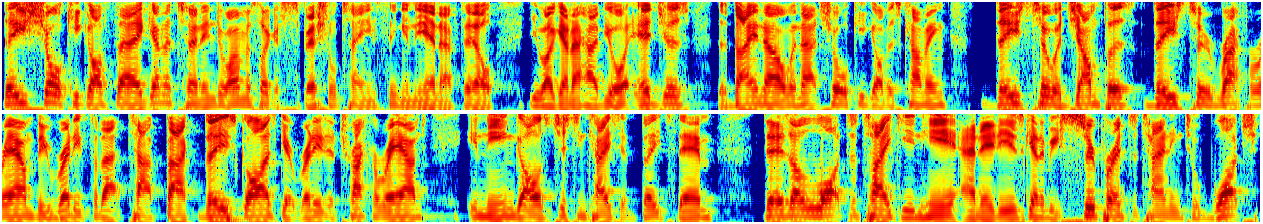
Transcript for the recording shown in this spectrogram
These short kickoffs, they are going to turn into almost like a special teams thing in the NFL. You are going to have your edges that they know when that short kickoff is coming. These two are jumpers. These two wrap around, be ready for that tap back. These guys get ready to track around in the in goals just in case it beats them. There's a lot to take in here, and it is going to be super entertaining to watch,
